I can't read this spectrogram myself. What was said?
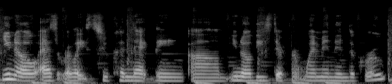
you know, as it relates to connecting um, you know, these different women in the group?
